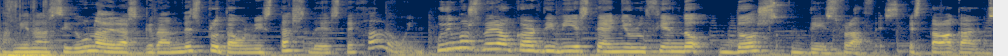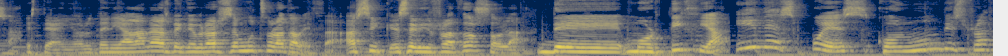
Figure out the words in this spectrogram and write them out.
también han sido una de las grandes protagonistas de este Halloween. Pudimos ver a Cardi B este año luciendo dos disfraces. Estaba cansa este año, no tenía ganas de quebrarse mucho la cabeza, así que se disfrazó sola de Morticia y después con un disfraz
